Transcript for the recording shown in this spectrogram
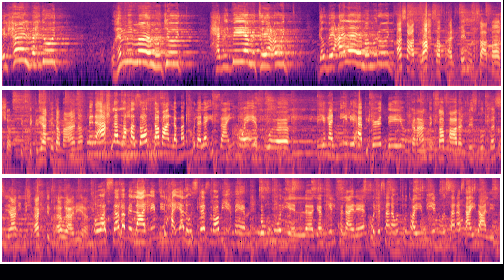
الحال محدود وهمي ما موجود. حبيبي يا متى يعود قلبي عليه ممرود. أسعد لحظة في 2019 تفتكريها كده معانا؟ من أحلى اللحظات طبعا لما أدخل ألاقي الزعيم واقف وبيغني لي happy birthday كان عندك صفحة على الفيسبوك بس يعني مش active قوي عليها. هو السبب اللي علمني الحقيقة الأستاذ رامي إمام جمهوري الجميل في العراق كل سنة وأنتم طيبين وسنة سعيدة عليكم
